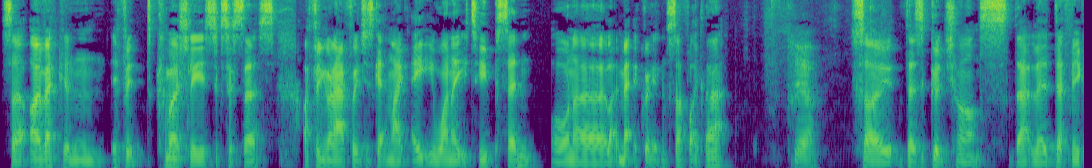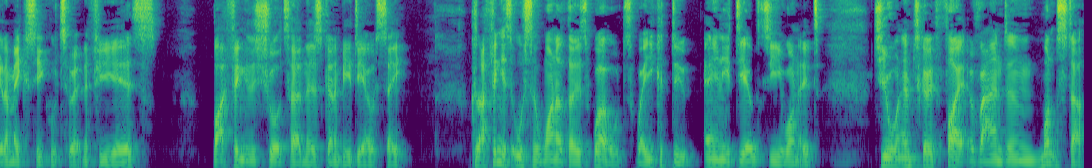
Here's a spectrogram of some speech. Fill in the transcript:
So I reckon if it commercially is a success, I think on average it's getting like 81, 82% on uh, like Metacritic and stuff like that. Yeah. So there's a good chance that they're definitely going to make a sequel to it in a few years. But I think in the short term, there's going to be DLC. Because I think it's also one of those worlds where you could do any DLC you wanted. Do you want them to go fight a random monster?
